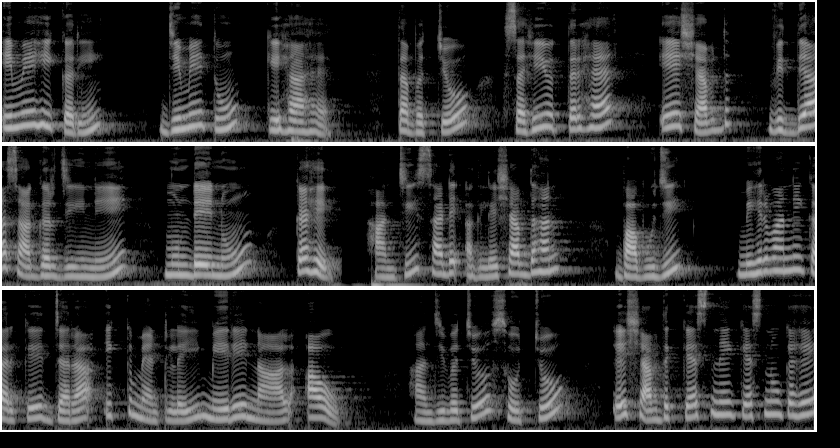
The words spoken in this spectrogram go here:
ਇਵੇਂ ਹੀ ਕਰੀ ਜਿਵੇਂ ਤੂੰ ਕਿਹਾ ਹੈ। ਤਾਂ ਬੱਚਿਓ, ਸਹੀ ਉੱਤਰ ਹੈ, ਇਹ ਸ਼ਬਦ ਵਿਦਿਆ ਸਾਗਰ ਜੀ ਨੇ ਮੁੰਡੇ ਨੂੰ ਕਹੇ, ਹਾਂਜੀ, ਸਾਡੇ ਅਗਲੇ ਸ਼ਬਦ ਹਨ। ਬਾਬੂ ਜੀ, ਮਿਹਰਬਾਨੀ ਕਰਕੇ ਜਰਾ 1 ਮਿੰਟ ਲਈ ਮੇਰੇ ਨਾਲ ਆਓ। ਹਾਂਜੀ ਬੱਚਿਓ, ਸੋਚੋ, ਇਹ ਸ਼ਬਦ ਕਿਸ ਨੇ ਕਿਸ ਨੂੰ ਕਹੇ?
